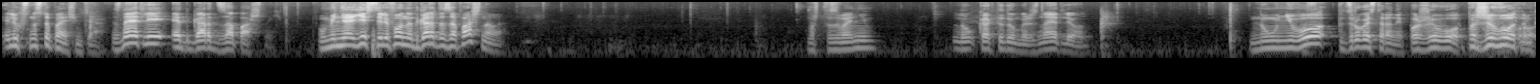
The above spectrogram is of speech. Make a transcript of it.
Илюх, с наступающим тебя. Знает ли Эдгард Запашный? У меня есть телефон Эдгарда Запашного. Может, позвоним? Ну, как ты думаешь, знает ли он? Ну, у него С другой стороны, по животным. по животным, Вопрос.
